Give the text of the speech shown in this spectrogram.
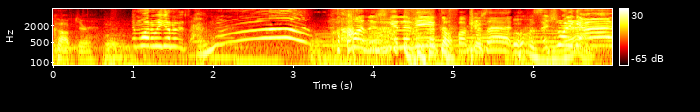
Copter. And what are we gonna? Come on, let's get in the vehicle. What the fuck was that? What was I just want to get. out.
